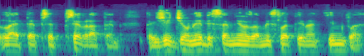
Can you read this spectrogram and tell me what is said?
lépe před převratem. Takže Johnny by se měl zamyslet i nad tímhle.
